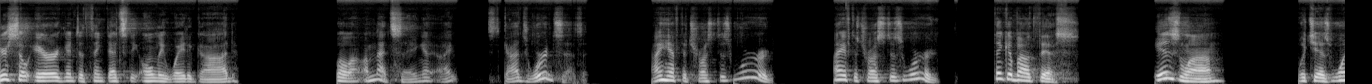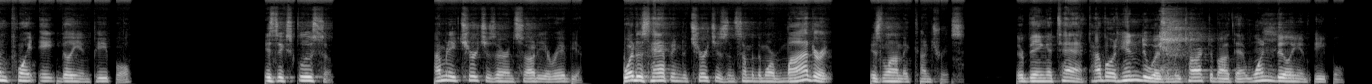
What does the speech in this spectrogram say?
You're so arrogant to think that's the only way to God. Well, I'm not saying it. I, God's word says it. I have to trust his word. I have to trust his word. Think about this Islam, which has 1.8 billion people, is exclusive. How many churches are in Saudi Arabia? What is happening to churches in some of the more moderate Islamic countries? They're being attacked. How about Hinduism? We talked about that. 1 billion people.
